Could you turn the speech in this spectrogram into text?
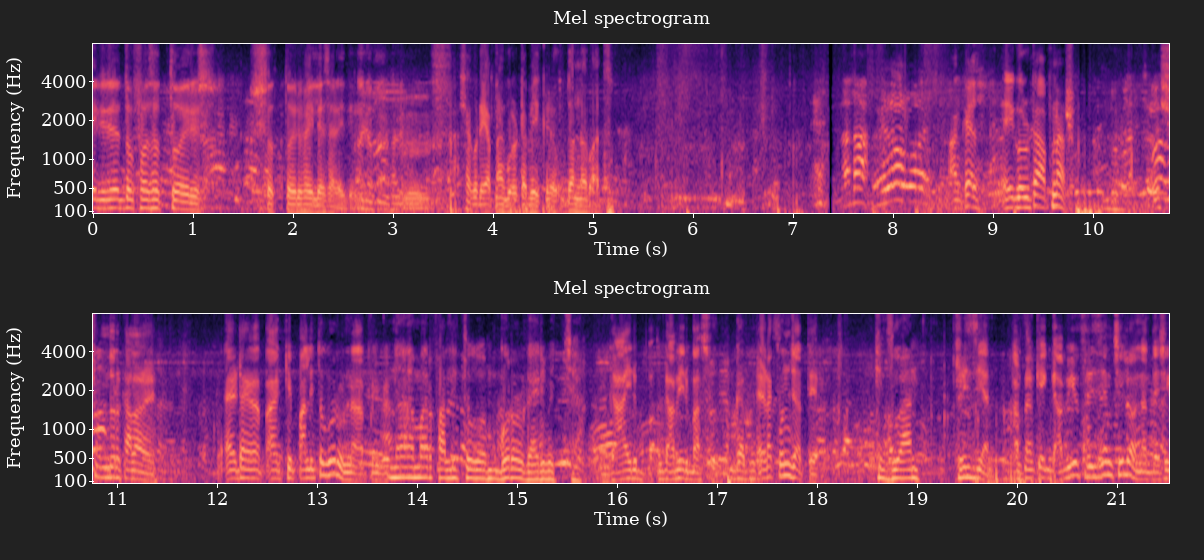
এটা তো পঁচাত্তর সত্তর হইলে ছাড়ি দিবা। হুম। আশা করি আপনার গরুটা বিক্রি হোক ধন্যবাদ। আঙ্কেল এই গরুটা আপনার? সুন্দর কালারের। এটা কি পালিত গরু না আপনি না আমার পালিত গরুর বাচ্চা গায়ের গাভীর বাছুর। এটা কোন জাতের? কি জোয়ান? ফ্রিজিয়ান। আপনার কি গাভীও ফ্রিজিয়ান ছিল না দেশি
